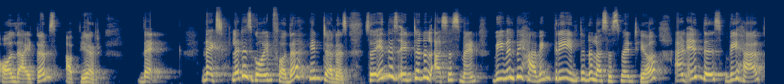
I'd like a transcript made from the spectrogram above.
all the items appear. Then Next, let us go in for the internals. So, in this internal assessment, we will be having three internal assessment here and in this we have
